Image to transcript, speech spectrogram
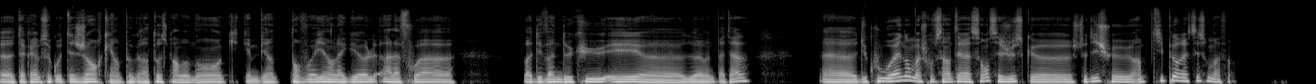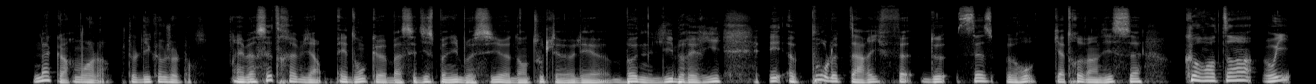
Euh, T'as quand même ce côté genre qui est un peu gratos par moment, qui, aime bien t'envoyer dans la gueule à la fois euh, bah, des vannes de cul et de la bonne patate. Du coup, ouais, non, moi je trouve ça intéressant. C'est juste que je te dis, je suis un petit peu resté sur ma fin. D'accord. Voilà, je te le dis comme je le pense. Eh bien, c'est très bien. Et donc, euh, bah, c'est disponible aussi euh, dans toutes les, les, euh, bonnes librairies. Et pour le tarif de 16,90€. Corentin, Oui.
